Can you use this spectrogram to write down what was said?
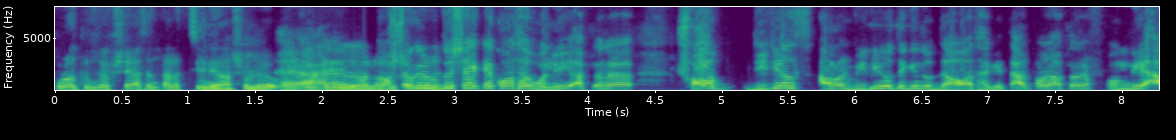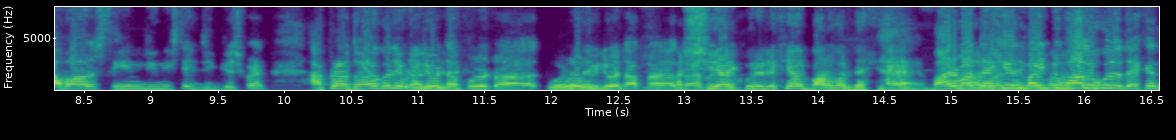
পুরাতন ব্যবসায়ী আছেন তারা চেনে আসলে হ্যাঁ, আর দর্শকের উদ্দেশ্যে একটা কথা বলি আপনারা সব ডিটেলস আমার ভিডিওতে কিন্তু দেওয়া থাকে। তারপরে আপনারা ফোন দিয়ে আবার সেম জিনিসটাই জিজ্ঞেস করেন। আপনারা দয়া করে ভিডিওটা। পুরোটা পুরো ভিডিওটা আপনারা দয়া করে শেয়ার করে রেখে আর বারবার দেখেন। হ্যাঁ বারবার দেখেন বা একটু ভালো করে। দেখেন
